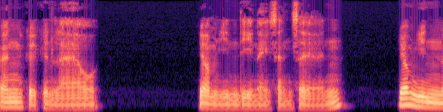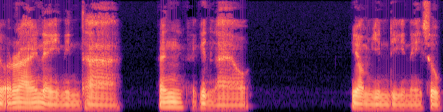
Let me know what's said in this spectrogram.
นั้นเกิดขึ้นแล้ว ย่อมยินดีในสรรเสริญ ย่อมยินร้ายในนินทานั้นเกิดขึ้นแล้ว ย่อมยินดีในสุข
